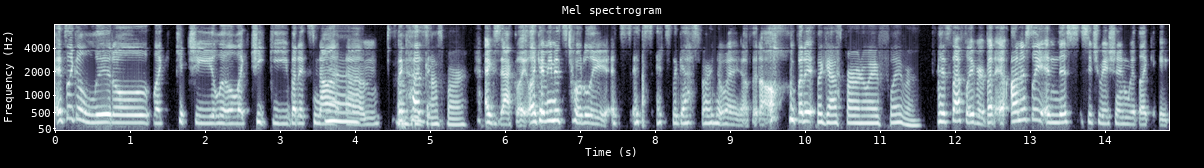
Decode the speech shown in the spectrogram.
it's like a little like kitschy a little like cheeky but it's not Yeah. um Sounds like because Gaspar. exactly like i mean it's totally it's it's it's the gaspar Noé of it all but it The Gaspar Noé flavor. It's that flavor but it, honestly in this situation with like a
